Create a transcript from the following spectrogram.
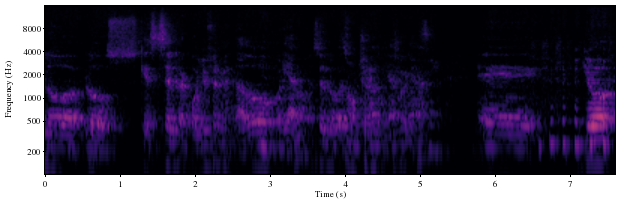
los, que es el repollo fermentado coreano, eso lo ves mucho en la comida coreana. Eh, yo,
